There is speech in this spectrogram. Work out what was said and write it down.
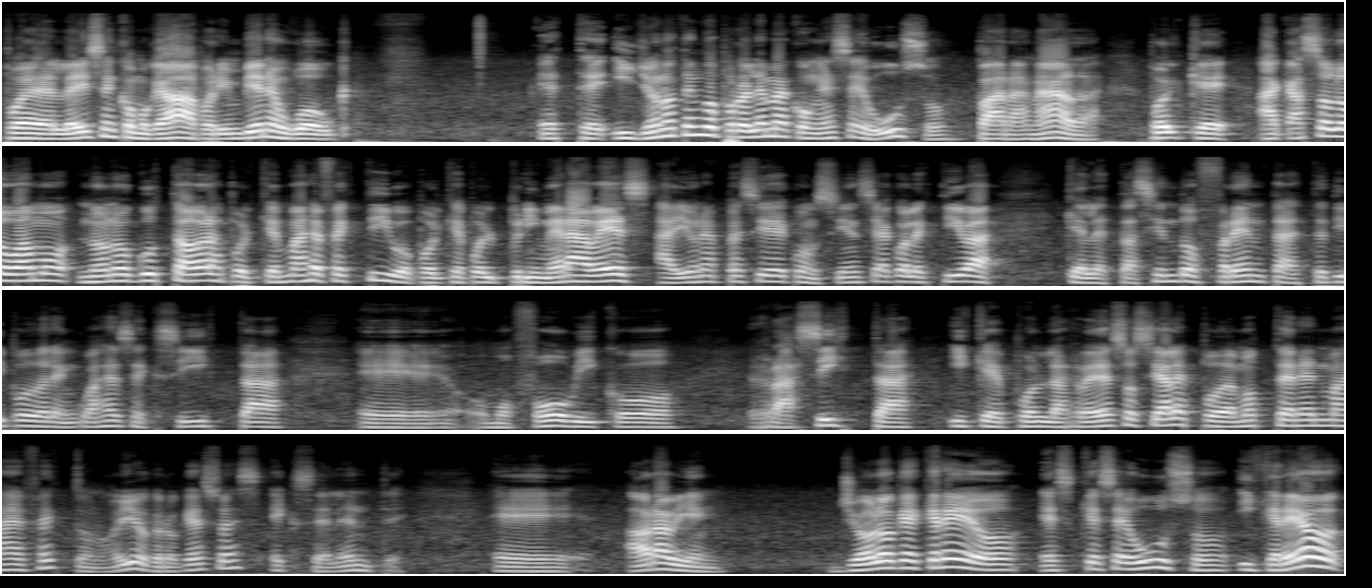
pues le dicen como que, ah, por ahí viene woke. Este, y yo no tengo problema con ese uso, para nada. Porque acaso lo vamos, no nos gusta ahora porque es más efectivo, porque por primera vez hay una especie de conciencia colectiva que le está haciendo frente a este tipo de lenguaje sexista, eh, homofóbico, racista y que por las redes sociales podemos tener más efecto, ¿no? Yo creo que eso es excelente. Eh, ahora bien, yo lo que creo es que ese uso, y creo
